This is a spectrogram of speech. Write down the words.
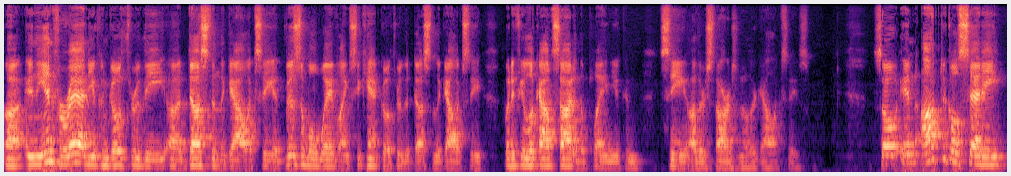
Uh, in the infrared, you can go through the uh, dust in the galaxy. At visible wavelengths, you can't go through the dust in the galaxy. But if you look outside of the plane, you can see other stars and other galaxies. So in optical SETI,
